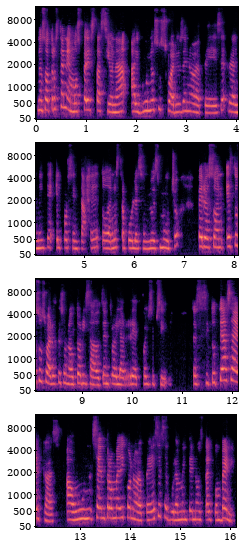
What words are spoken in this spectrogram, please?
nosotros tenemos prestación a algunos usuarios de Nueva PS, realmente el porcentaje de toda nuestra población no es mucho, pero son estos usuarios que son autorizados dentro de la red con el subsidio. Entonces, si tú te acercas a un centro médico Nueva PS, seguramente no está el convenio,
